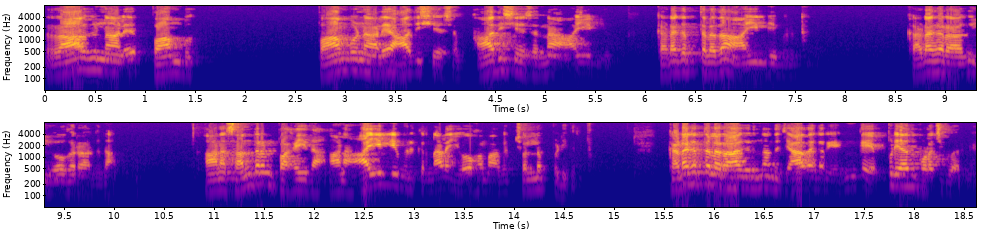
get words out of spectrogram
ராகுனாலே பாம்பு. பாம்புனாலே ஆதிசேஷன். ஆதிசேஷன்னா ஆயில்யம். கடகத்துலதான் ஆயில்யம் இருக்கு. கடகராகு யோகராகு தான் ஆனா சந்திரன் பகைதான். ஆனா ஆயில்யம் இருக்கிறதுனால யோகமாக சொல்லப்படுகிறது. கடகத்துல ராகு இருந்தா அந்த ஜாதகர் எங்க எப்படியாவது பொழைச்சிக்குவாருங்க.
